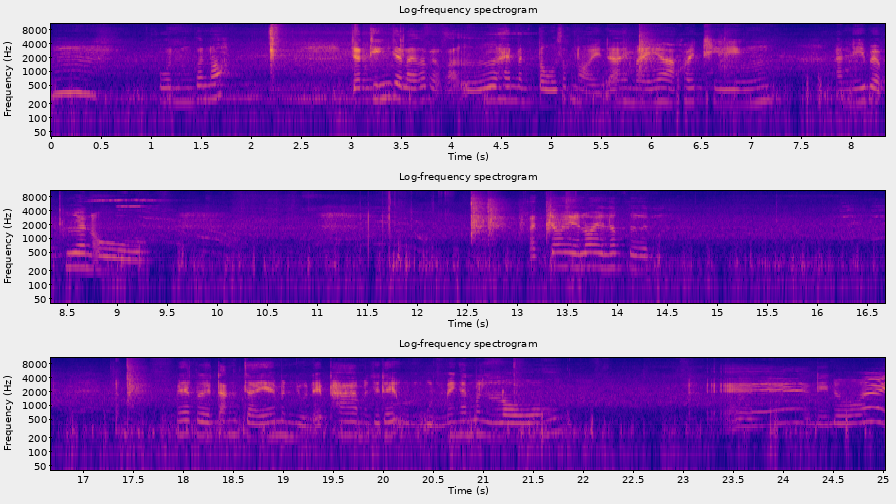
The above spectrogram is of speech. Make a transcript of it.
อืม คนก็เนาะ จะทิ้งจะอะไรก็แบบว่า เออ ให้มันโตสักหน่อยได้ไหมอะ ค่อยทิ้ง อันนี้แบบเพื่อนโอ้กระจ้อยร่อยแล้วเกิน แม่ก็เลยตั้งใจให้มันอยู่ในผ้ามันจะได้อุ่นๆ ไม่งั้นมันร้องเอ๊ะดีด้วย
